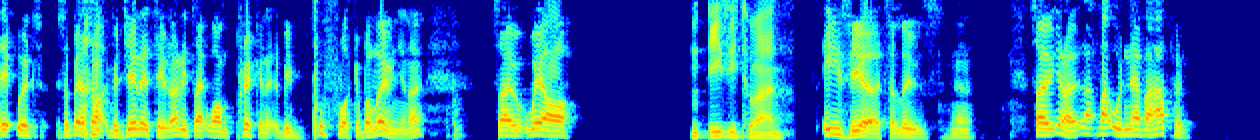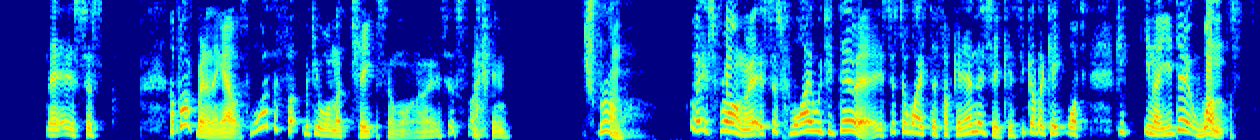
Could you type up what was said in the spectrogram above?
it would it's a bit like virginity. It would only take one prick and it'd be poof like a balloon, you know. So we are mm, easy to earn, easier to lose. Yeah. So you know that that would never happen. It's just apart from anything else. Why the fuck would you want to cheat someone? I mean, it's just fucking. It's wrong. It's wrong. It's just why would you do it? It's just a waste of fucking energy because you got to keep watching. If you you know you do it once,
